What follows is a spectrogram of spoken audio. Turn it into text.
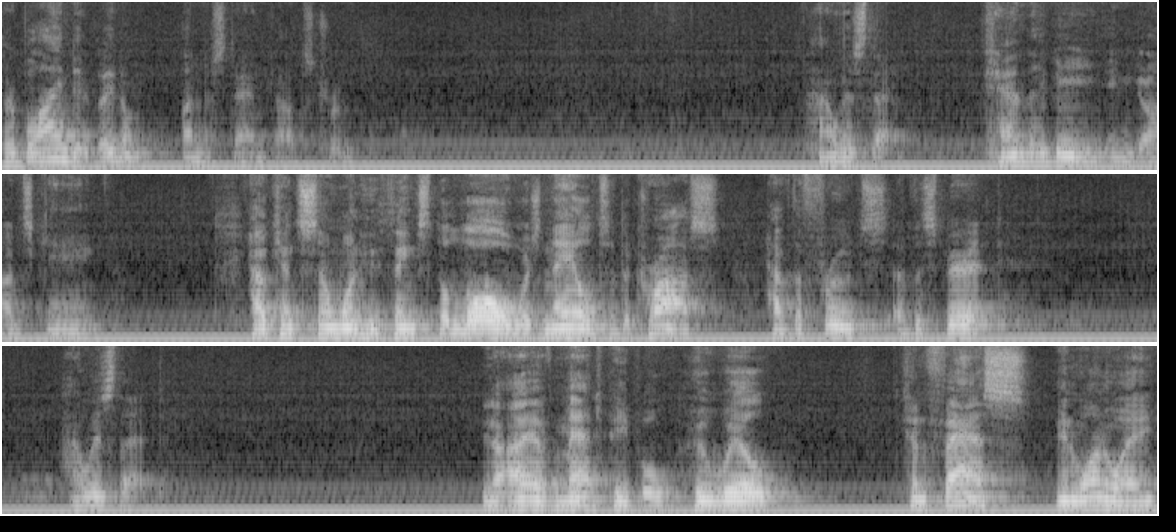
They're blinded. They don't understand God's truth. How is that? Can they be in God's gang? How can someone who thinks the law was nailed to the cross have the fruits of the Spirit? How is that? You know, I have met people who will confess in one way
